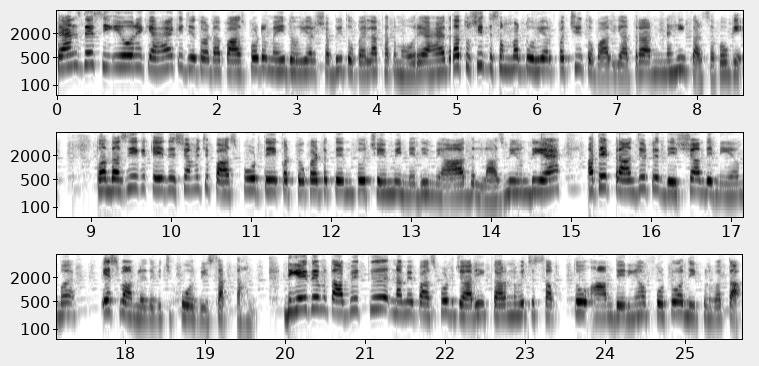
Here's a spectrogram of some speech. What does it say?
ਟੈਂਸ ਦੇ ਸੀਈਓ ਨੇ ਕਿਹਾ ਹੈ ਕਿ ਜੇ ਤੁਹਾਡਾ ਪਾਸਪੋਰਟ ਮਈ 2026 ਤੋਂ ਪਹਿਲਾਂ ਖਤਮ ਹੋ ਰਿਹਾ ਹੈ, ਤਾਂ ਤੁਸੀਂ ਦਸੰਬਰ 2025 ਤੋਂ ਬਾਅਦ ਯਾਤਰਾ ਨਹੀਂ ਕਰ ਸਕੋਗੇ। ਤੁਹਾਨੂੰ ਦੱਸੀਏ ਕਿ ਕਈ ਦੇਸ਼ਾਂ ਵਿੱਚ ਪਾਸਪੋਰਟ ਤੇ ਘੱਟੋ-ਘੱਟ 3 ਤੋਂ 6 ਮਹੀਨੇ ਦੀ ਮਿਆਦ ਲਾਜ਼ਮੀ ਹੁੰਦੀ ਹੈ ਅਤੇ ਟ੍ਰਾਂਜ਼ਿਟ ਦੇਸ਼ਾਂ ਦੇ ਨਿਯਮ ਇਸ ਮਾਮਲੇ ਦੇ ਵਿੱਚ ਹੋਰ ਵੀ ਸਖਤ ਹਨ। ਡੀਏ ਦੇ ਮੁਤਾਬਿਕ ਨਵੇਂ ਪਾਸਪੋਰਟ ਜਾਰੀ ਕਰਨ ਵਿੱਚ ਸਭ ਤੋਂ ਆਮ ਦੇਰੀਆਂ ਫੋਟੋਆਂ ਦੀ ਗੁਣਵੱਤਾ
